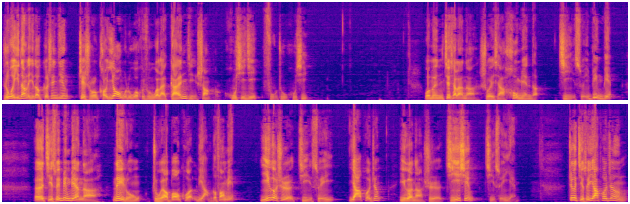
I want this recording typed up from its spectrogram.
如果一旦累积到膈神经，这时候靠药物如果恢复不过来，赶紧上呼吸机辅助呼吸。我们接下来呢说一下后面的脊髓病变。呃，脊髓病变呢内容主要包括两个方面，一个是脊髓压迫症，一个呢是急性脊髓炎。这个脊髓压迫症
